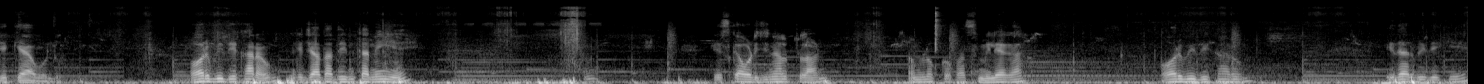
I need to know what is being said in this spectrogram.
ये क्या बोलूँ? और भी दिखा रहा हूँ ये ज़्यादा दिन का नहीं है। इसका ओरिजिनल प्लांट हम लोग को पास मिलेगा। और भी दिखा रहा हूँ। इधर भी देखिए।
